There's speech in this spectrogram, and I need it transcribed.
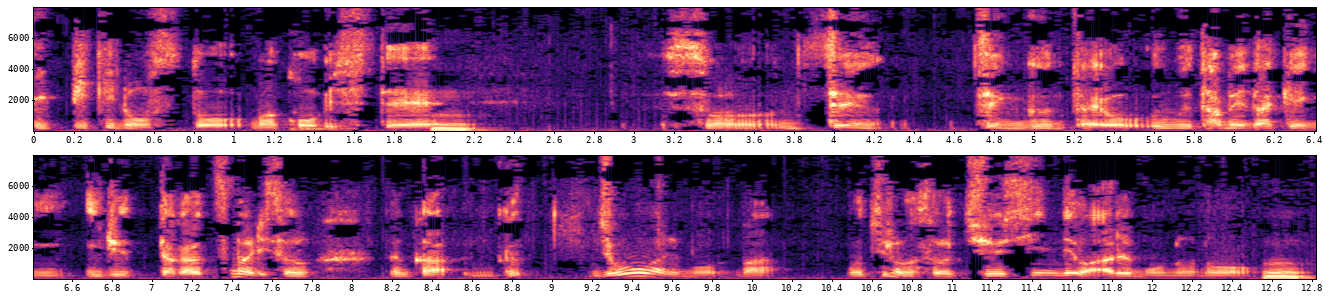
一匹のオスと、まあ、交尾して、うん。その、全、全軍隊を生むためだけにいる。だから、つまりその、なんか、ぐ女王アリも、まあ、もちろんその中心ではあるものの、うん。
